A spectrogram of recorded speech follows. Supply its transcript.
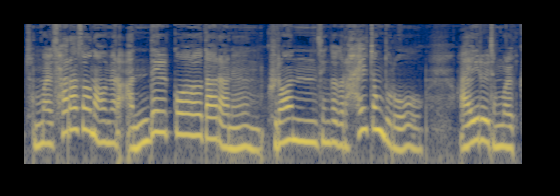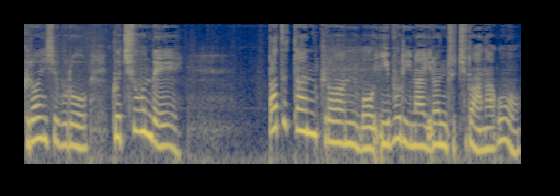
정말 살아서 나오면 안 될 거다라는 그런 생각을 할 정도로 아이를 정말 그런 식으로 그 추운데 따뜻한 그런 뭐 이불이나 이런 조치도 안 하고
